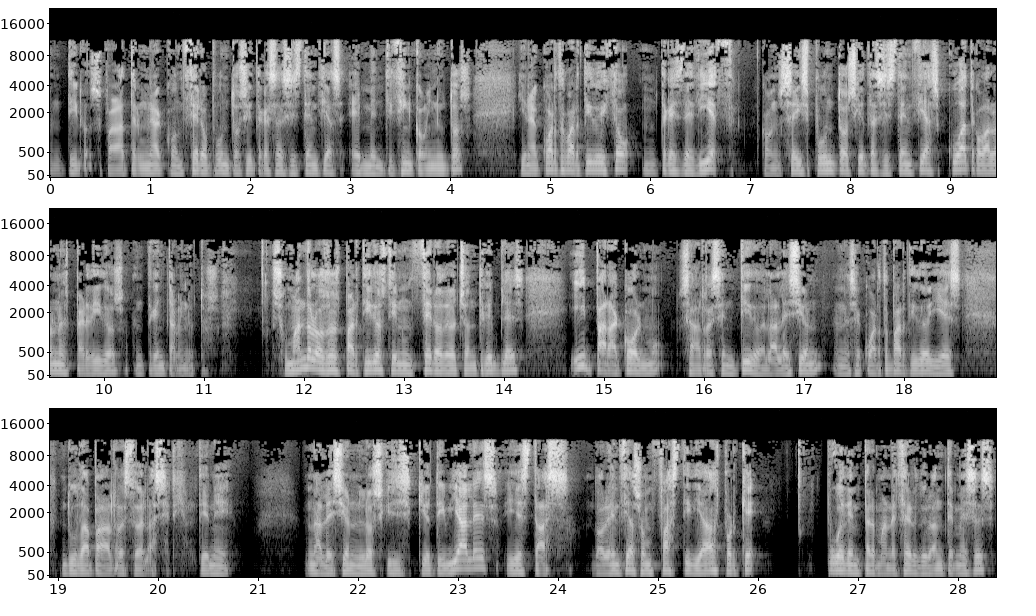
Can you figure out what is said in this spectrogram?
en tiros para terminar con 0 puntos y 3 asistencias en 25 minutos. Y en el cuarto partido hizo 3 de 10 con 6 puntos, 7 asistencias, 4 balones perdidos en 30 minutos. Sumando los dos partidos tiene un 0 de 8 en triples y para colmo se ha resentido de la lesión en ese cuarto partido y es duda para el resto de la serie. Tiene una lesión en los isquiotibiales y estas dolencias son fastidiadas porque pueden permanecer durante meses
